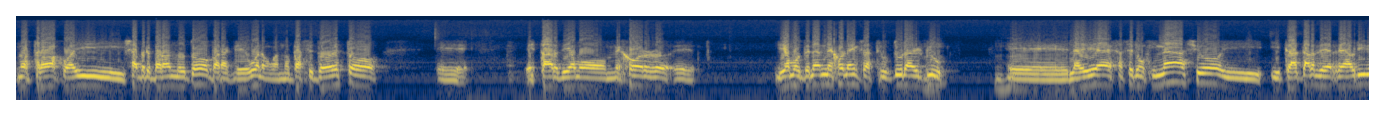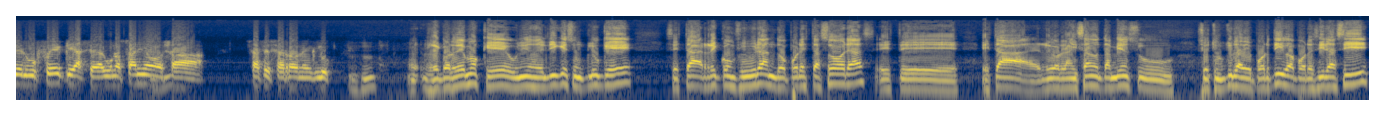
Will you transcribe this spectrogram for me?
unos trabajos ahí, ya preparando todo para que, bueno, cuando pase todo esto, eh, estar, digamos, mejor, eh, digamos, tener mejor la infraestructura del club. Eh, la idea es hacer un gimnasio y, y tratar de reabrir el buffet que hace algunos años ya, ya se cerró en el club. Eh, Recordemos que Unidos del Dique es un club que se está reconfigurando por estas horas, este, está reorganizando también su, estructura deportiva, por decir así,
